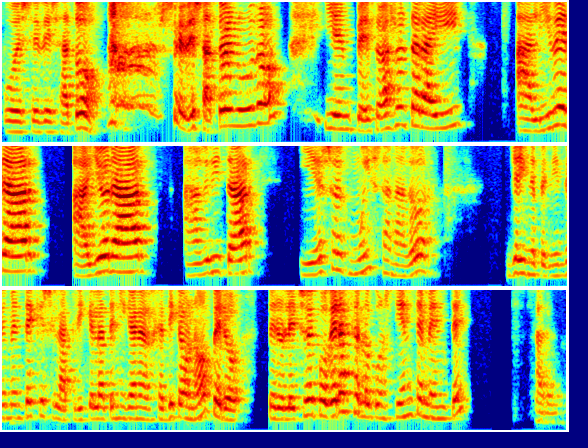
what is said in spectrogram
Pues se desató, se desató el nudo y empezó a soltar ahí, a liberar, a llorar, a gritar y eso es muy sanador. Ya independientemente que se le aplique la técnica energética o no, pero, pero el hecho de poder hacerlo conscientemente. Claro.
